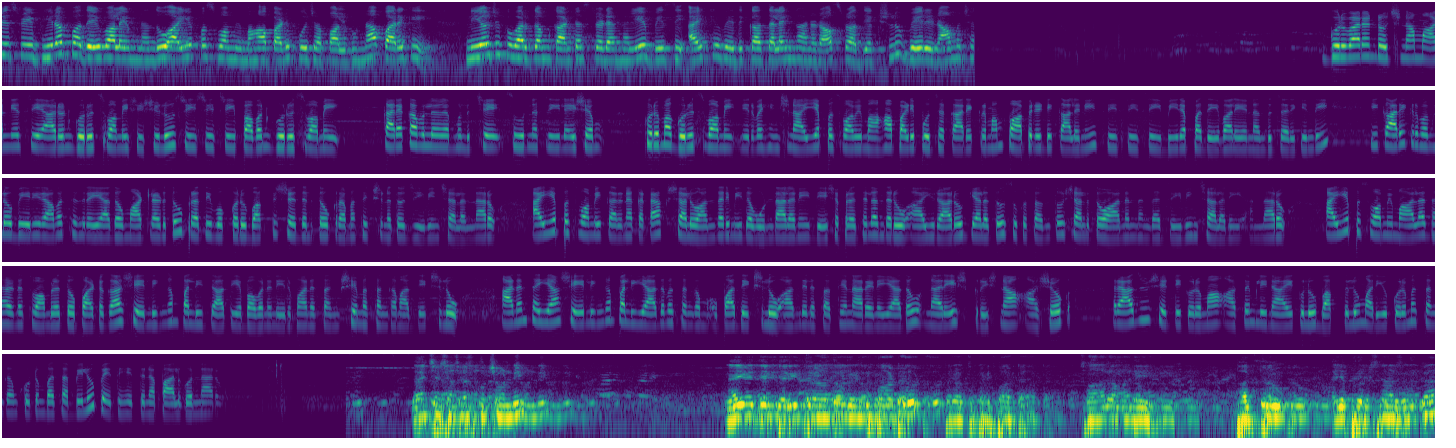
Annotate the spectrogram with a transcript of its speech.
శ్రీ శ్రీ భీరప్ప దేవాలయం నందు అయ్యప్ప స్వామి మహాపడి పూజ పాల్గొన్న పరిగి నియోజకవర్గం కంటెస్టెడ్ ఎమ్మెల్యే బీసీ ఐక్య వేదిక తెలంగాణ రాష్ట్ర అధ్యక్షులు వేరి రామచంద్ర గురువారం రోజున మాన్య శ్రీ అరుణ్ గురుస్వామి శిష్యులు శ్రీ శ్రీ శ్రీ పవన్ గురుస్వామి కరకమలములచే సూర్ణ శ్రీలేశం కురుమ గురుస్వామి నిర్వహించిన అయ్యప్ప స్వామి మహాపడి పూజ కార్యక్రమం పాపిరెడ్డి కాలనీ శ్రీ శ్రీ శ్రీ బీరప్ప దేవాలయం నందు జరిగింది. ఈ కార్యక్రమంలో బేరి రామచంద్ర యాదవ్ మాట్లాడుతూ ప్రతి ఒక్కరూ భక్తి శ్రద్ధలతో క్రమశిక్షణతో జీవించాలన్నారు. అయ్యప్ప స్వామి కరుణ కటాక్షాలు అందరి మీద ఉండాలని దేశ ప్రజలందరూ ఆయురారోగ్యాలతో సుఖ సంతోషాలతో ఆనందంగా జీవించాలని అన్నారు. అయ్యప్ప స్వామి మాలాధారణ స్వాములతో పాటుగా షేర్లింగంపల్లి జాతీయ భవన నిర్మాణ సంక్షేమ సంఘం అధ్యక్షులు అనంతయ్య షేర్లింగంపల్లి యాదవ సంఘం ఉపాధ్యక్షులు అధ్యక్షులు అందెల సత్యనారాయణ యాదవ్ నరేష్ కృష్ణ అశోక్ రాజు శెట్టి కురుమ అసెంబ్లీ నాయకులు భక్తులు మరియు కురుమ సంఘం కుటుంబ సభ్యులు పెద్ద ఎత్తున పాల్గొన్నారు. నైవేద్యం జరిగిన తర్వాత ఒక రెండు పాటలు తర్వాత పడి పాట. చాలా మంది భక్తులు అయ్యప్పుడు వచ్చినారు కనుక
